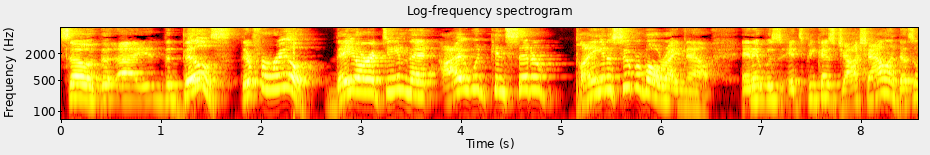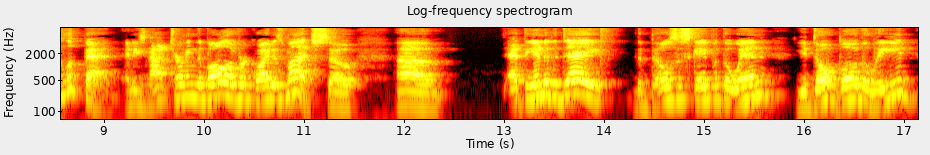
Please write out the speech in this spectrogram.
So the uh, the Bills, they're for real. They are a team that I would consider playing in a Super Bowl right now. And it was it's because Josh Allen doesn't look bad and he's not turning the ball over quite as much. So um, at the end of the day, the Bills escape with the win. You don't blow the lead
